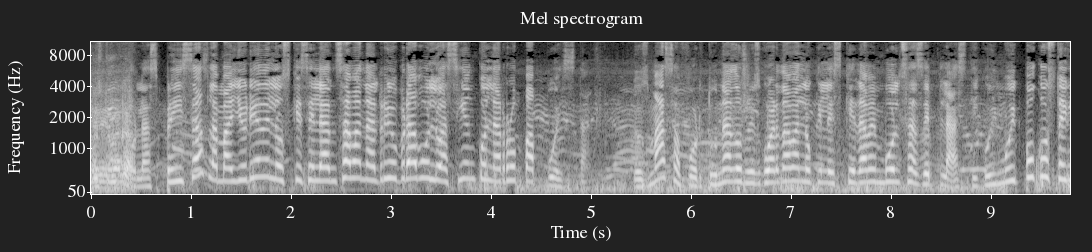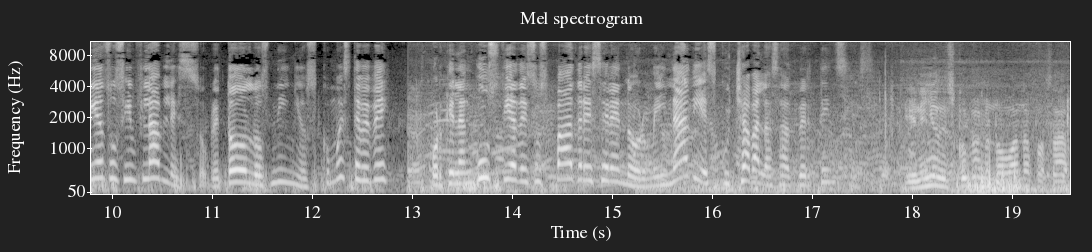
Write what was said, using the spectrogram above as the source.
Por las prisas, la mayoría de los que se lanzaban al río Bravo lo hacían con la ropa puesta. Los más afortunados resguardaban lo que les quedaba en bolsas de plástico y muy pocos tenían sus inflables, sobre todo los niños, como este bebé, porque la angustia de sus padres era enorme y nadie escuchaba las advertencias. Y niños, discúlpenme, no van a pasar,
